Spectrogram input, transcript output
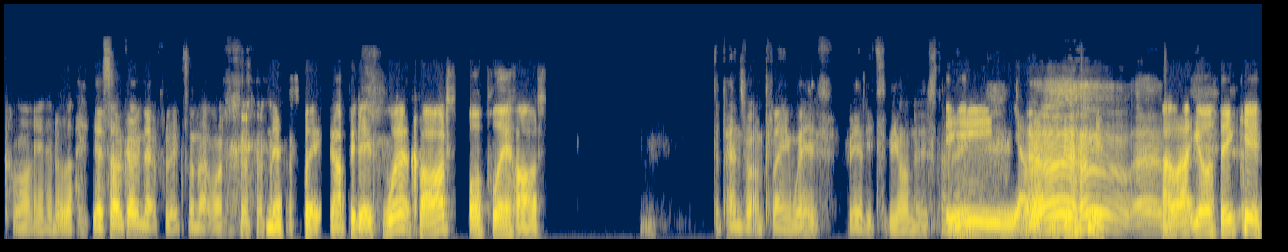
crying and all that. Yes, I'll go Netflix on that one. Netflix, happy days. Work hard or play hard? Depends what I'm playing with, really. To be honest. I mean, Eee, I, like your thinking. Oh, I um, like your thinking.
